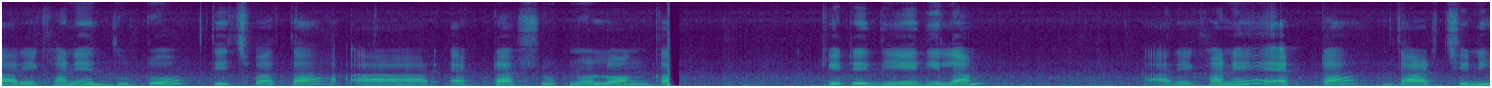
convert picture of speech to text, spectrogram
আর এখানে দুটো তেজপাতা আর একটা শুকনো লঙ্কা কেটে দিয়ে দিলাম। আর এখানে একটা দারচিনি,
